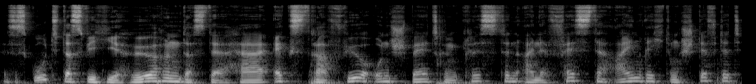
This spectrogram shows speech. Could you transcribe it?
Es ist gut, dass wir hier hören, dass der Herr extra für uns späteren Christen eine feste Einrichtung stiftet,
